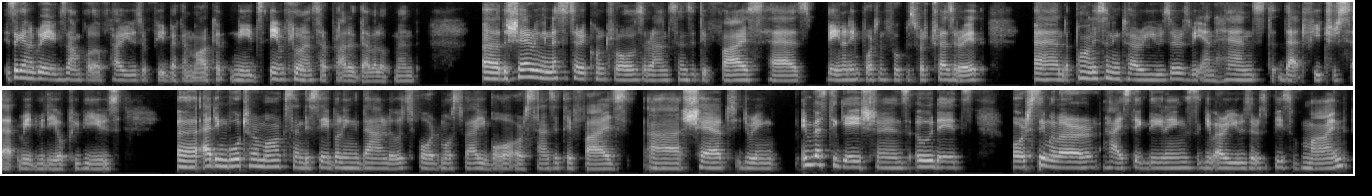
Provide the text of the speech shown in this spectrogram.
is again a great example of how user feedback and market needs influence our product development. Uh, the sharing and necessary controls around sensitive files has been an important focus for Tresorit. And upon listening to our users, we enhanced that feature set with video previews. Uh, adding watermarks and disabling downloads for the most valuable or sensitive files uh, shared during investigations, audits, or similar high stake dealings give our users peace of mind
